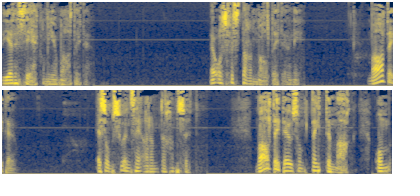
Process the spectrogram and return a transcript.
Die Heere sê, ek kom hier maaltijd hou. Nou, ons verstaan maaltijd hou nie. Maaltijd hou is om so in sy arm te gaan sit. Maaltijd hou is om tyd te maak, om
